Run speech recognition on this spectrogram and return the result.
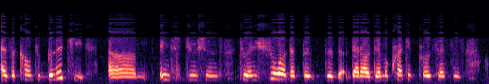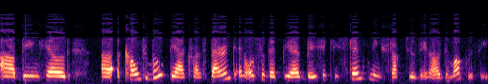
as accountability um, institutions to ensure that the, the, that our democratic processes are being held uh, accountable, they are transparent, and also that we are basically strengthening structures in our democracy.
